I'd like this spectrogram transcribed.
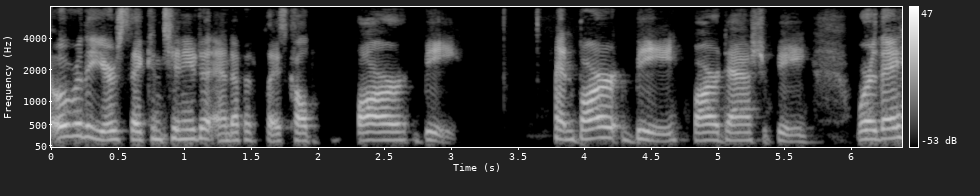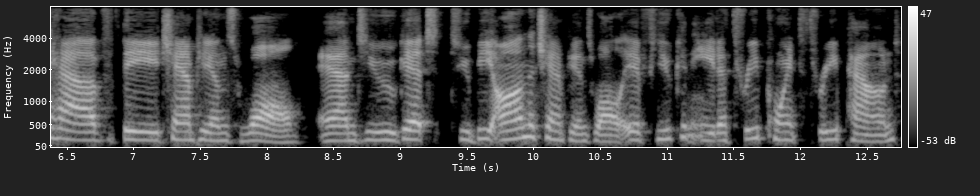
over the years, they continue to end up at a place called Bar B and bar b bar dash b where they have the champions wall and you get to be on the champions wall if you can eat a 3.3 pound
